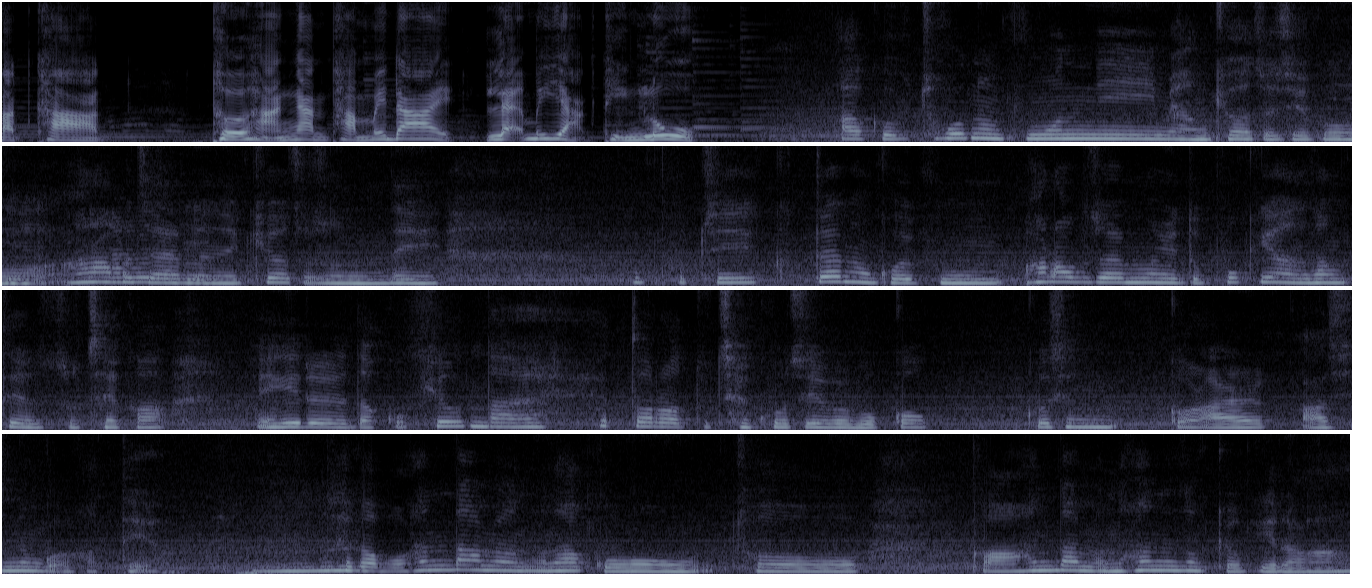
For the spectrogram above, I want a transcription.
ตัดขาด เธอหางานทำไม่ได้ และไม่อยากทิ้งลูก 아, 그 저는 부모님이 안 키워주시고 할아버지 할머니 키워주셨는데 어, 뭐지 그때는 거의 부모, 할아버지 할머니도 포기한 상태였어. 제가 아기를 낳고 키운다 했더라도 제 고집을 못 꺾으신 걸 알, 아시는 것 같아요. 제가 뭐 한다면 하고 저가 한다면 하는 성격이라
